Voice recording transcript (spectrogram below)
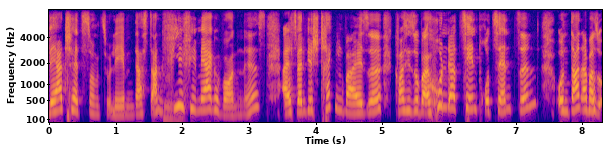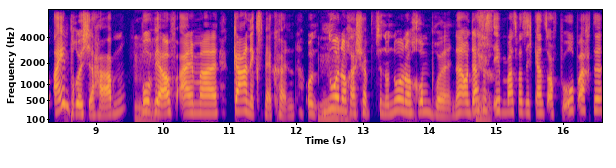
Wertschätzung zu leben, dass dann mhm. viel, viel mehr gewonnen ist, als wenn wir streckenweise quasi so bei 110 Prozent sind und dann aber so Einbrüche haben, mhm. wo wir auf einmal gar nichts mehr können und mhm. nur noch erschöpft sind und nur noch rumbrüllen. Ne? Und das ja. ist eben was, was ich ganz oft beobachte.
